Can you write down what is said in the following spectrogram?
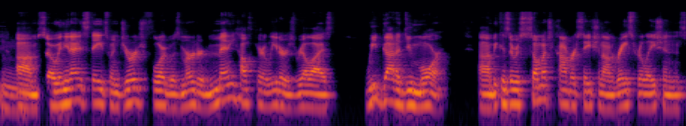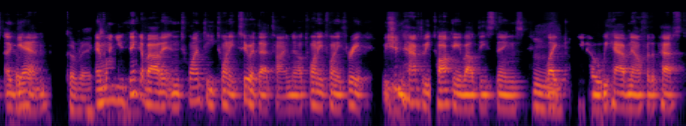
Mm. Um, so in the United States, when George Floyd was murdered, many healthcare leaders realized we've got to do more um, because there was so much conversation on race relations again. Correct. Correct. And when you think about it in 2022 at that time, now 2023, we shouldn't have to be talking about these things mm. like you know we have now for the past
